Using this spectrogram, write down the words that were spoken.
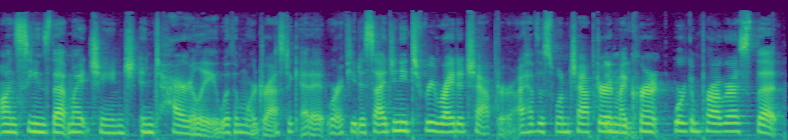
on scenes that might change entirely with a more drastic edit. Or if you decide you need to rewrite a chapter. I have this one chapter mm-hmm. in my mm-hmm. current work in progress that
